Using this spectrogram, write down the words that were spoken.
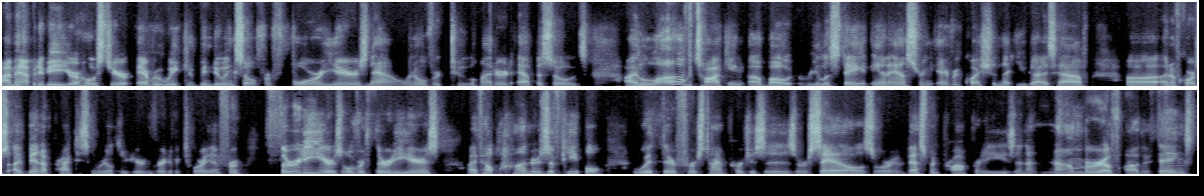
I'm happy to be your host here every week. I've been doing so for four years now and over 200 episodes. I love talking about real estate and answering every question that you guys have. Uh, and of course, I've been a practicing realtor here in Greater Victoria for 30 years, over 30 years. I've helped hundreds of people with their first time purchases or sales or investment properties and a number of other things.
